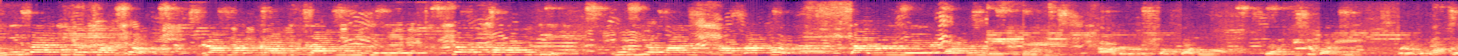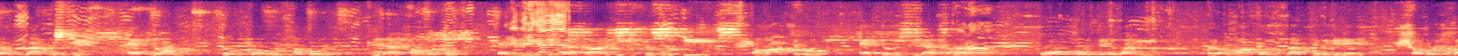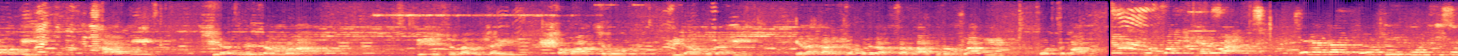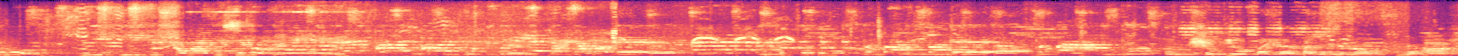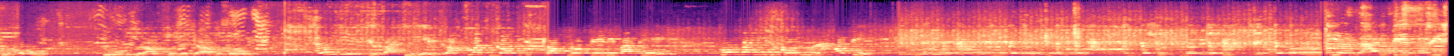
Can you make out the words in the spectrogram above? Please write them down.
নির্বাচিত সংসদ রহমতগঞ্জ ক্লাব লিমিটেডের সহসভাপতি উদীয়মান সংগঠক তারুণ্যের অহংকার সাধারণ সম্পাদক ঐতিহ্যবাহী রহমতগঞ্জ ক্লাব লিমিটেড একজন দক্ষ ও সফল ক্রীড়া সংগঠক। এই এলাকার বিশ্বগুরুটি সমাজসেবক একজন ক্রীড়া সংগঠক ও ঐতিহ্যবাহী রহমতগঞ্জ ক্লাব লিমিটেডের সহ সভাপতি হাজি সিরাজুল ইসলাম মানা, বিশিষ্ট ব্যবসায়ী, সমাজ সমাজসেবক ক্রীড়া অনুরাগী, এলাকার সকলের আস্থা ভারতীয় ক্লাবের বর্তমান ফুটবল এলাকার অতি পরিচিত মুখ নির্ভীক সমাজ সেবক। সুপ্রিয় পাইকার ভাইদের জন্য মহা সুখবর। দূর দূরান্ত থেকে আগত। ঐতিহ্যবাহী রহমতগঞ্জ স্বপ্ন বেড়ি বাঁধে কোরবানির গরুর হাটে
